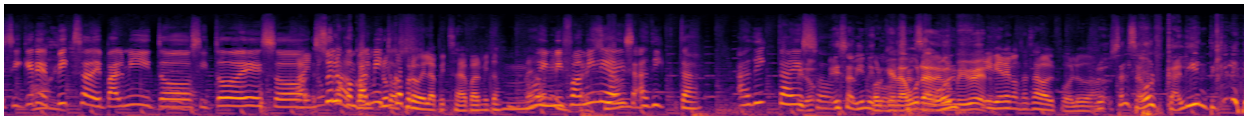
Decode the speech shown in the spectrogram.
Si querés Ay. pizza de palmitos y todo eso, Ay, nunca solo con palmitos. Nunca probé la pizza de palmitos. Ay, mi familia es adicta. Adicta a Pero eso. esa viene Porque con laburan salsa en un golf. vivero. Sí, viene con salsa golf, boludo. Pero salsa golf caliente, ¿qué les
